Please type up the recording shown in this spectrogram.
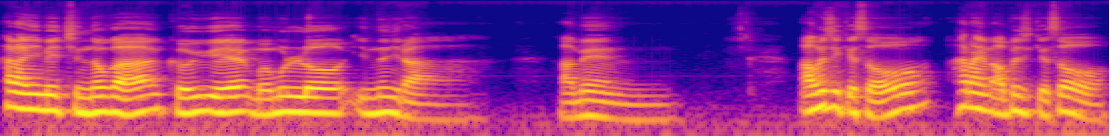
하나님의 진노가 그 위에 머물러 있느니라. 아멘. 아버지께서 하나님 아버지께서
